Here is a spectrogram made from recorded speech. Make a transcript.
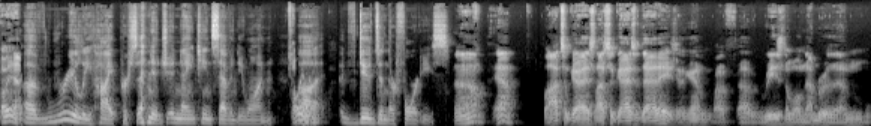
Oh yeah, a really high percentage in 1971. Oh, yeah. uh, dudes in their 40s. Oh yeah, lots of guys, lots of guys at that age. Again, a, a reasonable number of them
